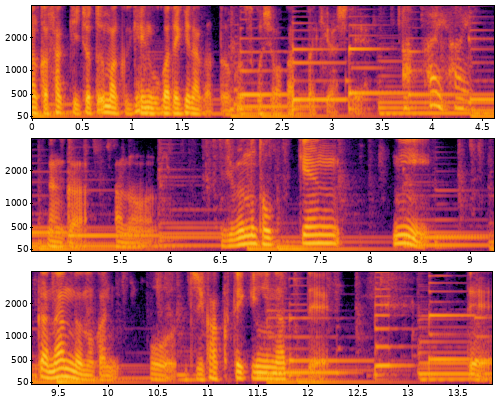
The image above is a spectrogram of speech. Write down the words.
なんかさっきちょっとうまく言語化できなかったのが少し分かった気がして。あはいはい。なんか、あの、自分の特権に、が何なのかを自覚的になって、で、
